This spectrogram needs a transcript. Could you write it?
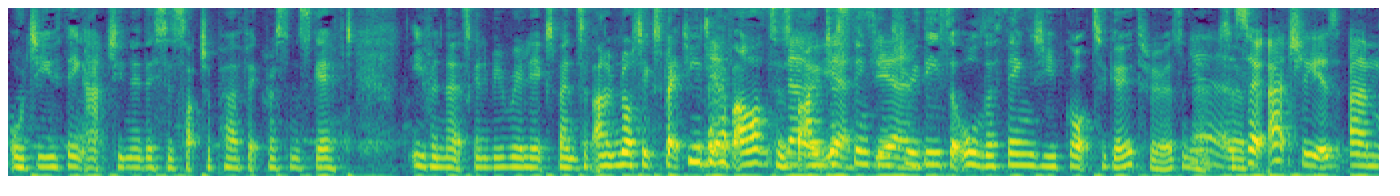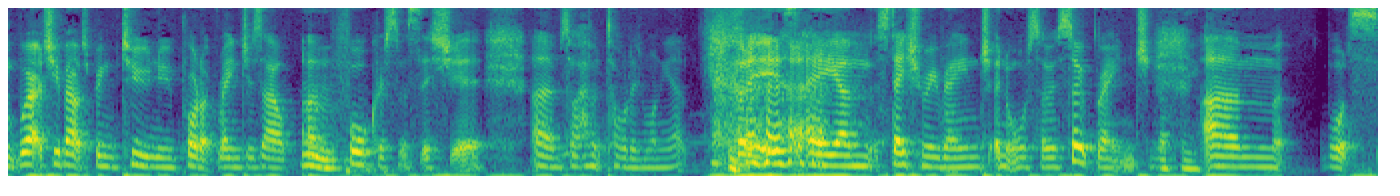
or do you think actually no, this is such a perfect Christmas gift, even though it's going to be really expensive? I'm not expecting you to Yes. have answers, but I'm just yes, thinking yeah. through these are all the things you've got to go through, isn't Yeah, it? so, actually, is um, we're actually about to bring two new product ranges out um, Mm. before Christmas this year. Um, so I haven't told anyone yet, but it is a um, stationery range and also a soap range. What's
